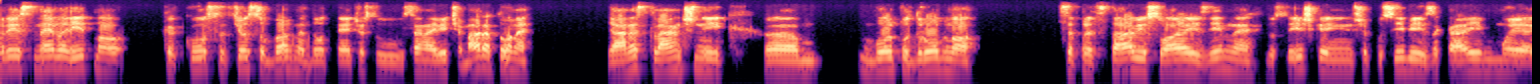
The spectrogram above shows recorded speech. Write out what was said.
res neverjetno, kako se čas obrne, da tečeš v vse največje maratone. Janez Klančnik um, bolj podrobno se predstavi svoje izjemne dosežke in še posebej, zakaj mu je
